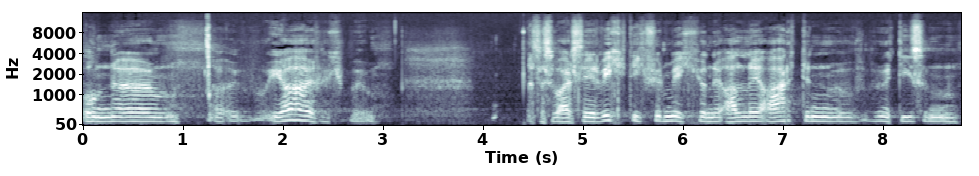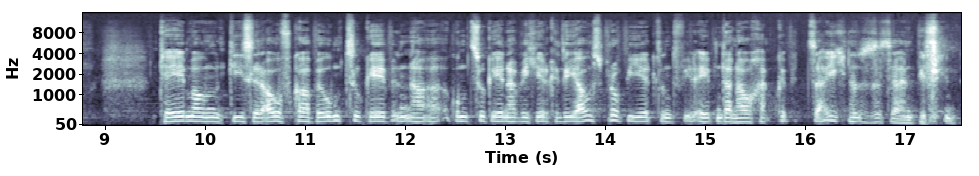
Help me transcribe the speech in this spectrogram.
und äh, ja, ich, das war sehr wichtig für mich und alle Arten mit diesem Thema, um dieser Aufgabe umzugeben, umzugehen, habe ich irgendwie ausprobiert und eben dann auch gezeichnet. Das ist ja ein bisschen,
